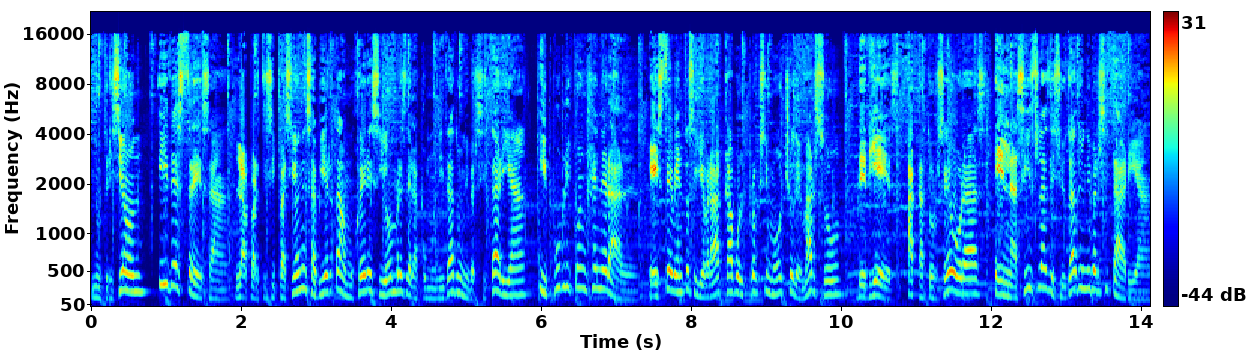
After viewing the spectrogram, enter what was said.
nutrición y destreza. La participación es abierta a mujeres y hombres de la comunidad universitaria y público en general. Este evento se llevará a cabo el próximo 8 de marzo de 10 a 14 horas en las islas de Ciudad Universitaria.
